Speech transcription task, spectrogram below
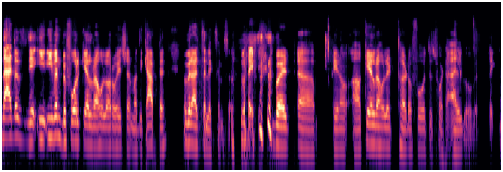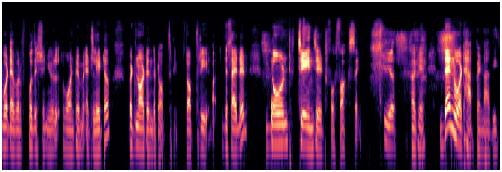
that is yeah, even before KL Rahul or Rohit Sharma, the captain, Virat selects himself, right? but uh, you know, uh, KL Rahul at third or fourth is what I'll go with. Like whatever position you'll want him at later, but not in the top three. Top three uh, decided. Don't change it for fuck's sake. Yes. Okay. Then what happened, Adi?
